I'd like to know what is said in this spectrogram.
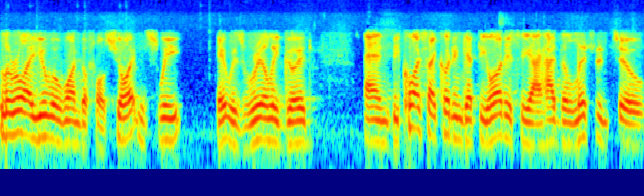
Leroy, you were wonderful. Short and sweet. It was really good. And because I couldn't get the Audacy, I had to listen to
